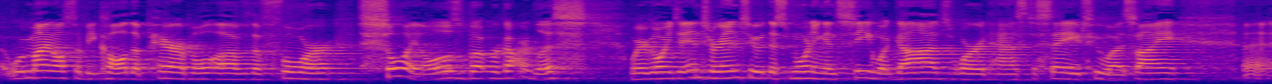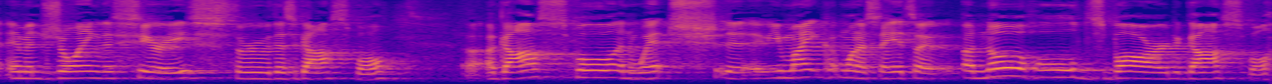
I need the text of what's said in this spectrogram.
It might also be called the parable of the four soils, but regardless, we're going to enter into it this morning and see what God's Word has to say to us. I uh, am enjoying this series through this gospel. a gospel in which uh, you might want to say it's a, a no holds barred gospel.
